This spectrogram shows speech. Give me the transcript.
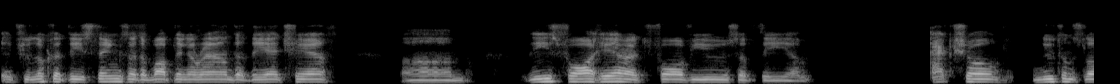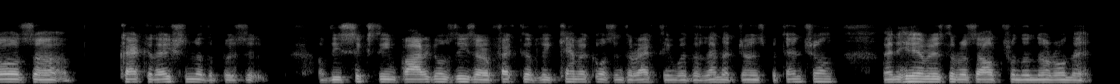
if you look at these things that are wobbling around at the edge here, um, these four here are four views of the um, actual Newton's laws uh, calculation of the of these 16 particles. These are effectively chemicals interacting with the Lennard-Jones potential. And here is the result from the neural net.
